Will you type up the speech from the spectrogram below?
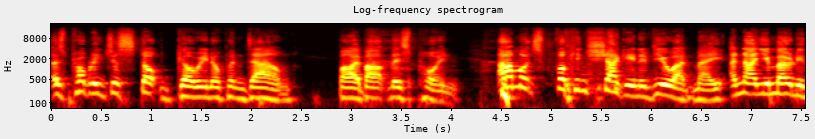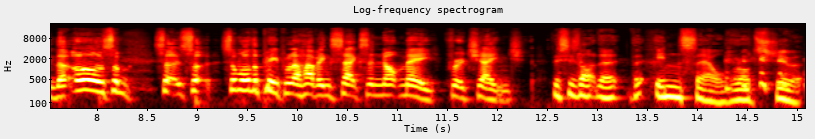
has probably just stopped going up and down by about this point. How much fucking shagging have you had, mate? And now you're moaning that oh, some so, so, some other people are having sex and not me for a change. This is like the, the incel Rod Stewart.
